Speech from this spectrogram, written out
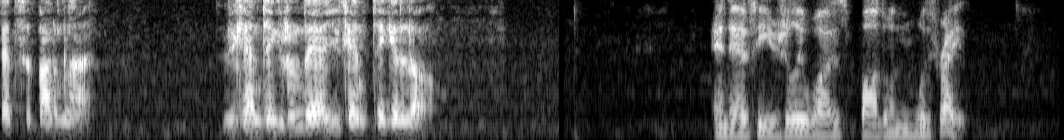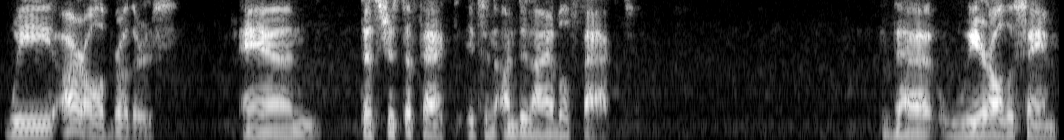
That's the bottom line. If you can't take it from there, you can't take it at all. And as he usually was, Baldwin was right. We are all brothers. And that's just a fact. It's an undeniable fact that we're all the same.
